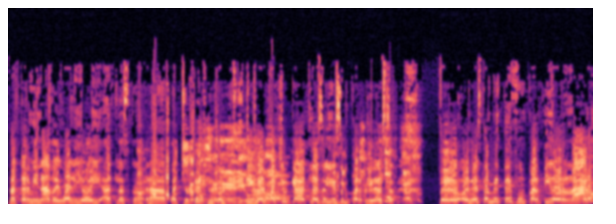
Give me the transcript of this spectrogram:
no ha terminado, igual y hoy Atlas contra Pachuca. igual Pachuca Atlas hoy es un partidazo. Pero honestamente fue un partido raro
